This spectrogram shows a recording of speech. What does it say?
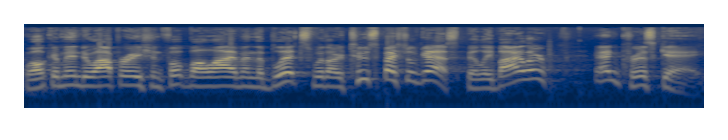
Welcome into Operation Football Live and the Blitz with our two special guests, Billy Byler and Chris Gay.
